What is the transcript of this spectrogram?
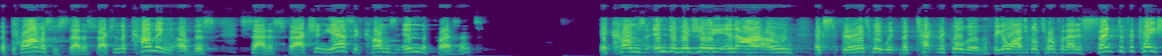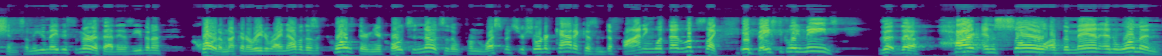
the promise of satisfaction, the coming of this satisfaction. Yes, it comes in the present. It comes individually in our own experience. We, we, the technical, the, the, theological term for that is sanctification. Some of you may be familiar with that. There's even a quote. I'm not going to read it right now, but there's a quote there in your quotes and notes from Westminster Shorter Catechism defining what that looks like. It basically means the, the heart and soul of the man and woman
